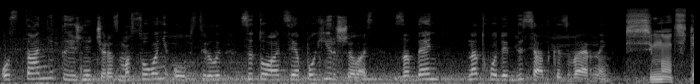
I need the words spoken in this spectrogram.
Останні тижні через масовані обстріли ситуація погіршилась. За день надходять десятки звернень. 17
